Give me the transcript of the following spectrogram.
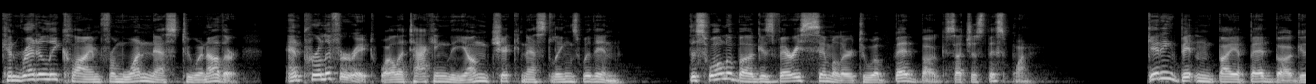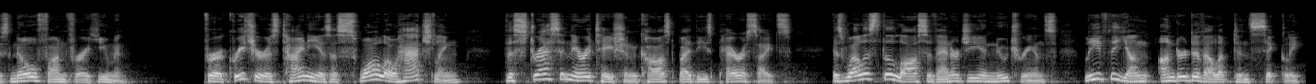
can readily climb from one nest to another and proliferate while attacking the young chick nestlings within. The swallow bug is very similar to a bed bug such as this one. Getting bitten by a bed bug is no fun for a human. For a creature as tiny as a swallow hatchling, the stress and irritation caused by these parasites, as well as the loss of energy and nutrients, leave the young underdeveloped and sickly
